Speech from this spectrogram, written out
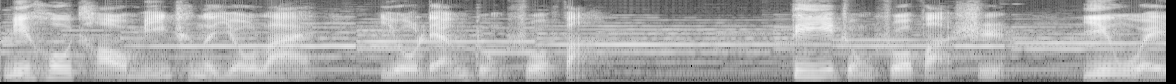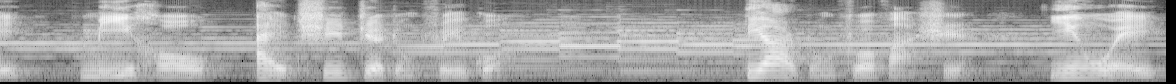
猕猴桃名称的由来有两种说法。第一种说法是因为猕猴爱吃这种水果；第二种说法是因为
